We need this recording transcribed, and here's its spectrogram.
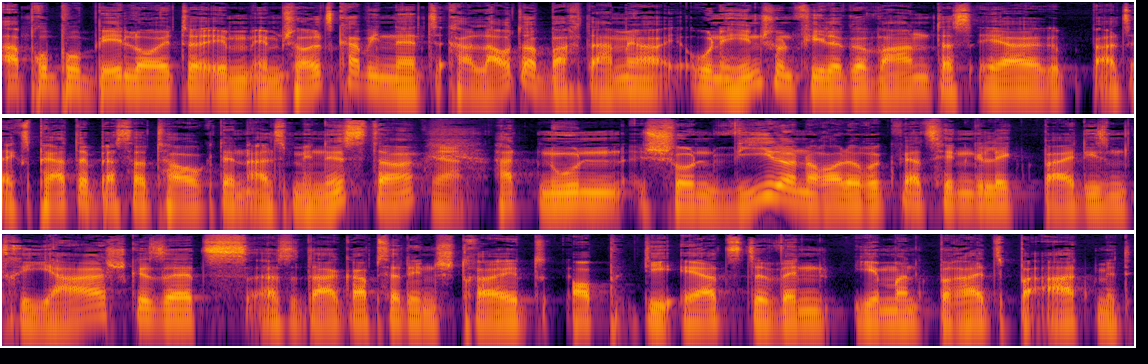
Apropos B-Leute im, im Scholz-Kabinett, Karl Lauterbach, da haben ja ohnehin schon viele gewarnt, dass er als Experte besser taugt denn als Minister, ja. hat nun schon wieder eine Rolle rückwärts hingelegt bei diesem Triage-Gesetz. Also da gab es ja den Streit, ob die Ärzte, wenn jemand bereits beatmet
